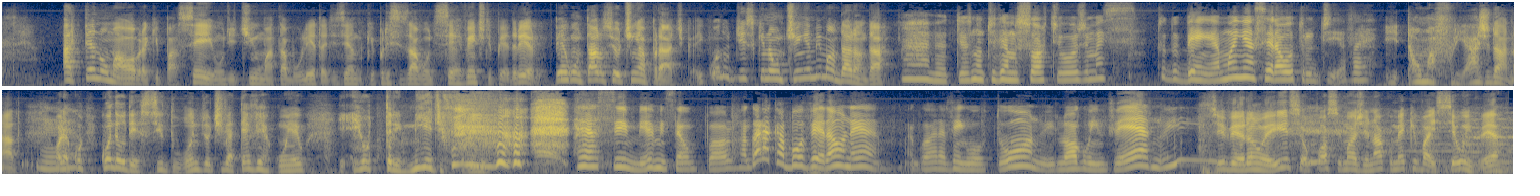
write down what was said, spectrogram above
até numa obra que passei, onde tinha uma tabuleta dizendo que precisavam de servente de pedreiro, perguntaram se eu tinha prática. E quando disse que não tinha, me mandaram andar. Ah, meu Deus, não tivemos sorte hoje, mas tudo bem, amanhã será outro dia, vai. E tá uma friagem danada. É. Olha, qu- quando eu desci do ônibus, eu tive até vergonha. Eu, eu tremia de frio. É assim mesmo em São Paulo. Agora acabou o verão, né? Agora vem o outono e logo o inverno e. Se verão é isso, eu posso imaginar como é que vai ser o inverno.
